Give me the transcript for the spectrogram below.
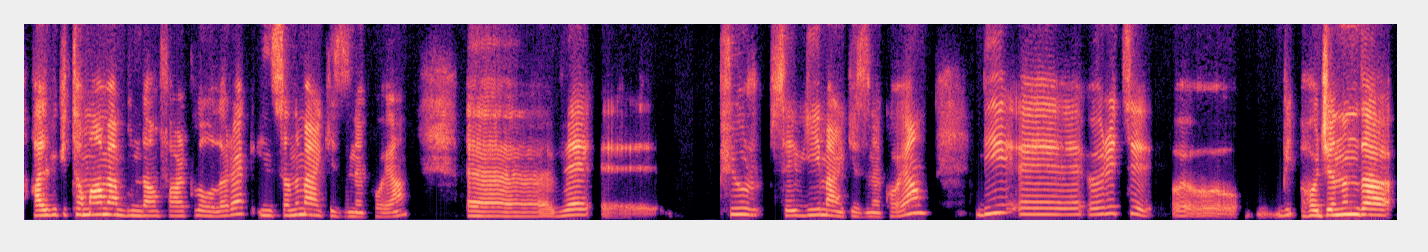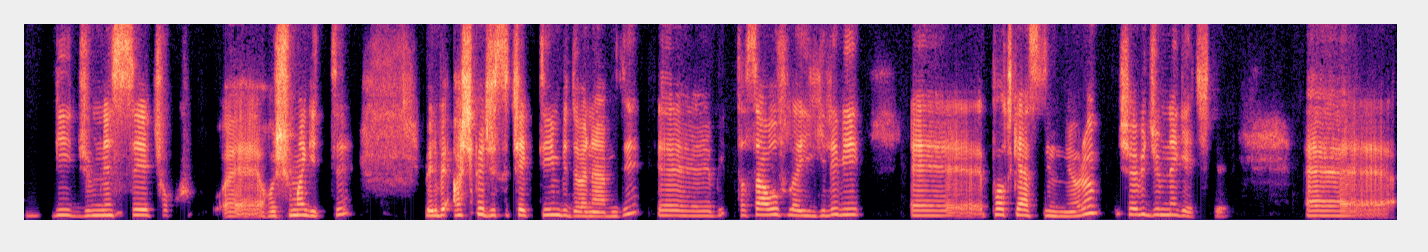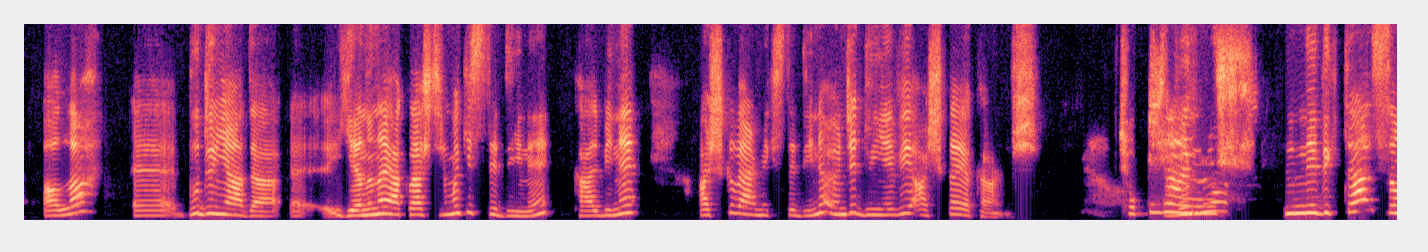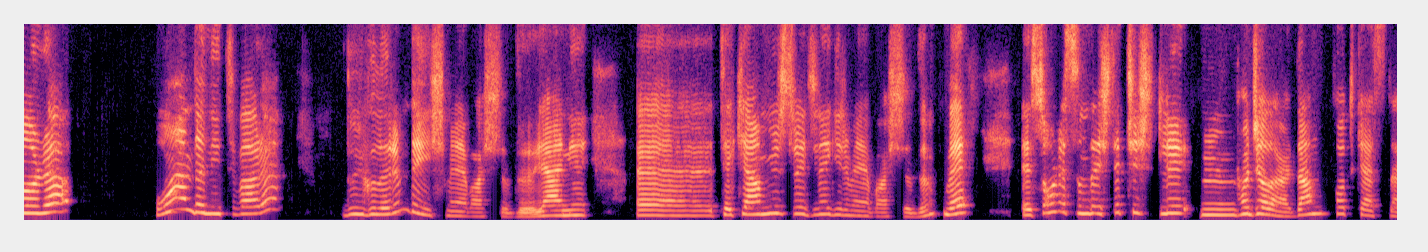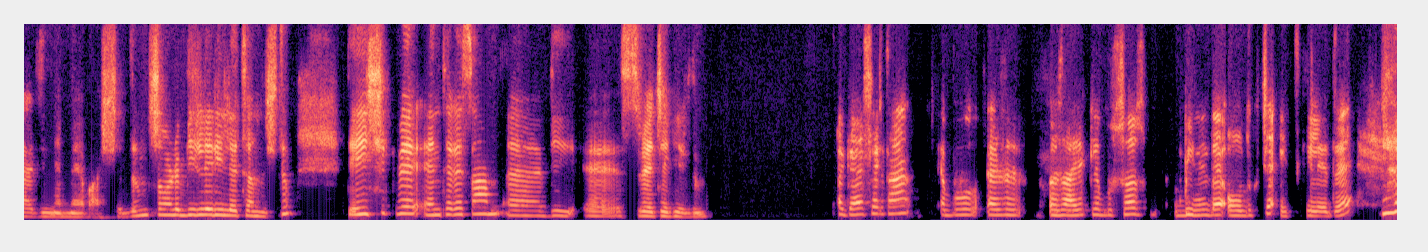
Halbuki tamamen bundan farklı olarak insanı merkezine koyan e, ve e, pür sevgiyi merkezine koyan bir e, öğreti. E, bir, hocanın da bir cümlesi çok e, hoşuma gitti. Böyle bir aşk acısı çektiğim bir dönemdi. E, bir tasavvufla ilgili bir e, podcast dinliyorum. Şöyle bir cümle geçti. E, Allah e, bu dünyada e, yanına yaklaştırmak istediğini, kalbine aşkı vermek istediğini önce dünyevi aşkta yakarmış. Çok güzelmiş. Dinledikten sonra o andan itibaren duygularım değişmeye başladı. Yani e, tekamül sürecine girmeye başladım ve e, sonrasında işte çeşitli m, hocalardan podcastler dinlemeye başladım. Sonra birileriyle tanıştım. Değişik ve enteresan e, bir e, sürece girdim. Gerçekten e, bu e, özellikle bu söz beni de oldukça etkiledi.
